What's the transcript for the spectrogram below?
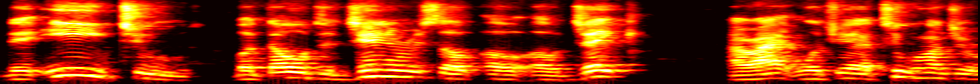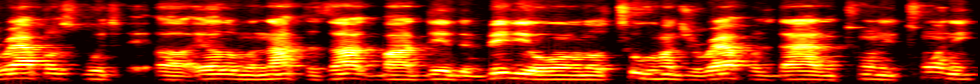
that Eve choose, but those degenerates of, of, of Jake, all right, which you had 200 rappers, which uh, Elder Manata Zakba did the video on those 200 rappers died in 2020.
